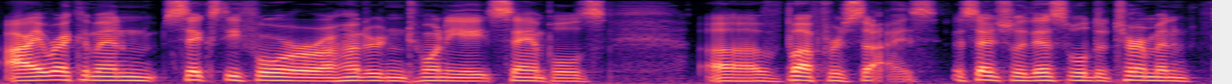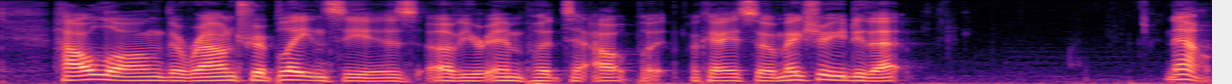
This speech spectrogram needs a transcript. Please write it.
I recommend 64 or 128 samples of buffer size. Essentially, this will determine how long the round trip latency is of your input to output. Okay, so make sure you do that. Now,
